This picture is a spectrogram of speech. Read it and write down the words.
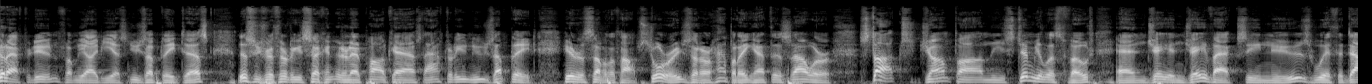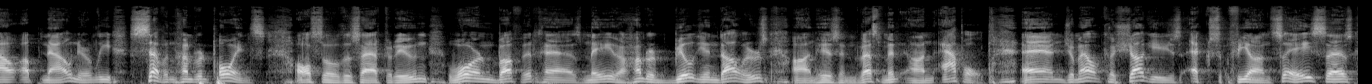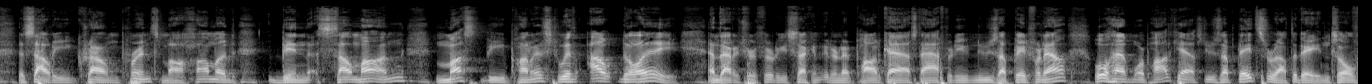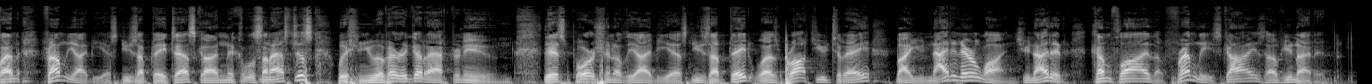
Good afternoon from the IBS News Update Desk. This is your 30 second Internet Podcast Afternoon News Update. Here are some of the top stories that are happening at this hour. Stocks jump on the stimulus vote and J&J vaccine news with the Dow up now nearly 700 points. Also this afternoon, Warren Buffett has made $100 billion on his investment on Apple. And Jamal Khashoggi's ex-fiancée says the Saudi Crown Prince Mohammed bin Salman must be punished without delay. And that is your 30 second internet podcast afternoon news update for now. We'll have more podcast news updates throughout the day. Until then, from the IBS News Update Desk, I'm Nicholas Anastas, wishing you a very good afternoon. This portion of the IBS News Update was brought to you today by United Airlines. United, come fly the friendly skies of United.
